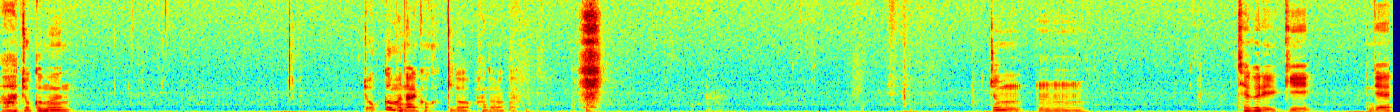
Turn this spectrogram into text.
아, 조금은, 조금은 알 것 같기도 하더라고요. 좀, 음, 책을 읽기, 이제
